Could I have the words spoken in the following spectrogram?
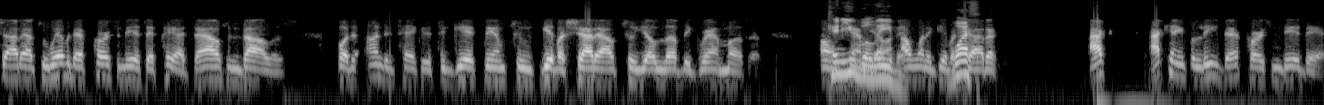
shout out to whoever that person is that paid a thousand dollars for the Undertaker to get them to give a shout out to your lovely grandmother. on Can you Cameo. believe it? I want to give a What? shout out. I I can't believe that person did that.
